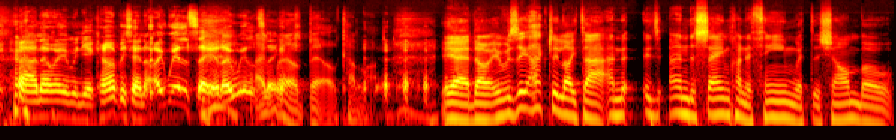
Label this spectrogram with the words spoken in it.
I know him, and you can't be saying, "I will say it. I will I say will, it." Bill. Come on. yeah, no, it was exactly like that, and it's and the same kind of theme with DeChambeau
